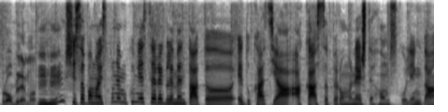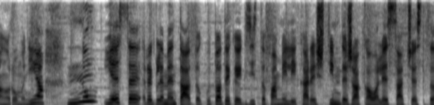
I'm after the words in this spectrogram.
problemă. Mhm, Și să vă mai spunem cum este reglementată educația acasă pe românește, homeschooling, da, în România, nu este reglementată, cu toate că există familii care știm deja că au ales acest uh,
